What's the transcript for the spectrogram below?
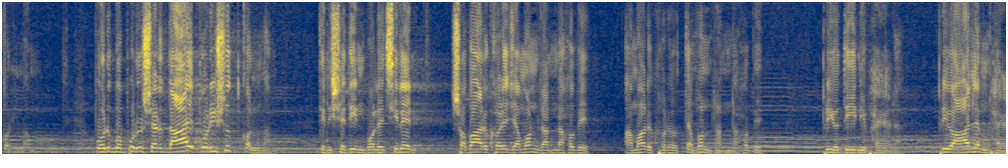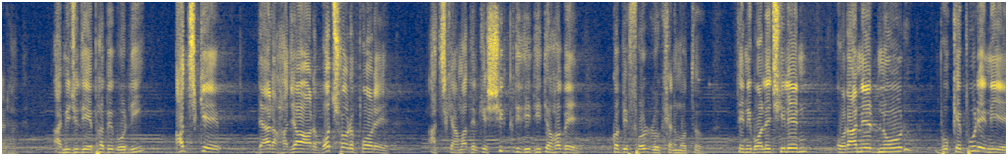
করলাম। পূর্বপুরুষের দায় পরিশোধ করলাম। তিনি সেদিন বলেছিলেন, সবার ঘরে যেমন রান্না হবে, আমার ঘরেও তেমন রান্না হবে। প্রিয় দিনী ভাইয়েরা, প্রিয় আলেম ভাইয়েরা, আমি যদি এভাবে বলি, আজকে দেড় হাজার বছর পরে আজকে আমাদেরকে স্বীকৃতি দিতে হবে কবি ফররুখের মতো। তিনি বলেছিলেন, কোরআনের নূর বুকে পুড়ে নিয়ে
